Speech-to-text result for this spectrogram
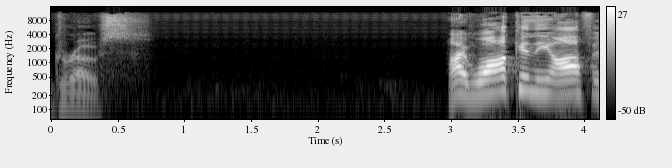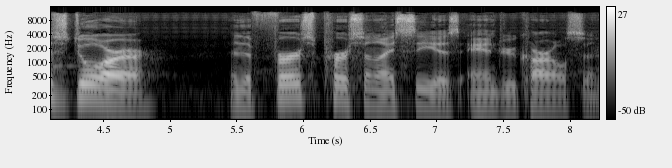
Gross. I walk in the office door, and the first person I see is Andrew Carlson.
